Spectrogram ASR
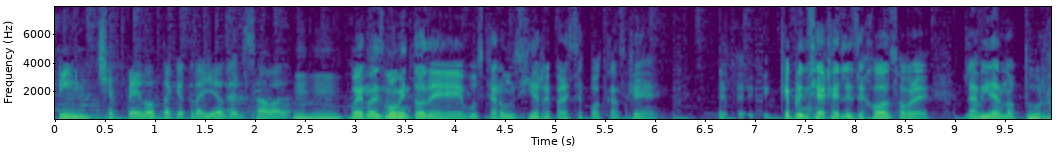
Pinche pedota que traías del sábado. Bueno, es momento de buscar un cierre para este podcast. ¿Qué, eh, eh, ¿qué aprendizaje les dejó sobre la vida nocturna?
